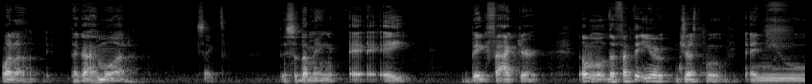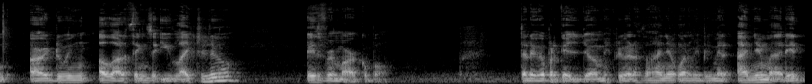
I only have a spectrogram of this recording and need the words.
Bueno, te acabas de mudar. exacto. Eso también a, a big factor. Oh, the fact that you just moved and you are doing a lot of things that you like to do is remarkable. Te lo digo porque yo mis primeros dos años, bueno, mi primer año en Madrid,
